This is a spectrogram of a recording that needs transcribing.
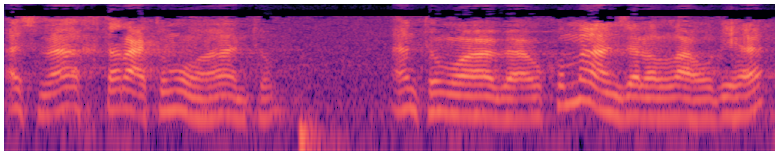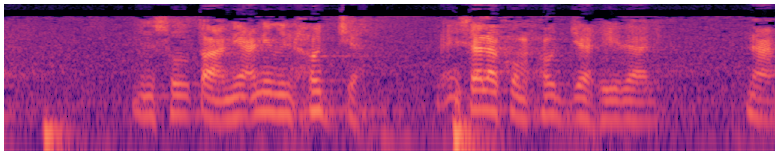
أسماء اخترعتموها أنتم. أنتم وآباؤكم. ما أنزل الله بها من سلطان يعني من حجة. ليس لكم حجة في ذلك. نعم.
